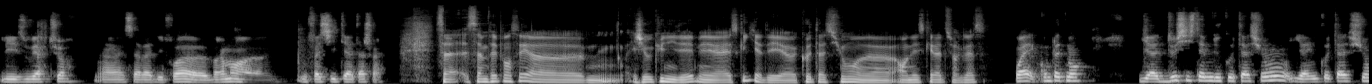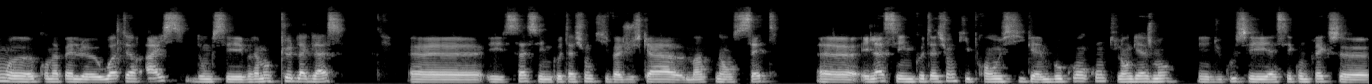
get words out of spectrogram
les ouvertures. Euh, ça va des fois vraiment nous faciliter la tâche. Ouais. Ça, ça me fait penser, euh, j'ai aucune idée, mais est-ce qu'il y a des cotations euh, en escalade sur glace? Ouais, complètement. Il y a deux systèmes de cotation. Il y a une cotation euh, qu'on appelle water ice, donc c'est vraiment que de la glace. et ça, c'est une cotation qui va jusqu'à maintenant 7. et là, c'est une cotation qui prend aussi quand même beaucoup en compte l'engagement et du coup c'est assez complexe euh,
